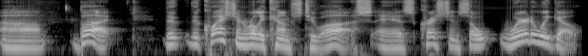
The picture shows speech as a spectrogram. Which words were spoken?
Um, but the, the question really comes to us as Christians. So, where do we go?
